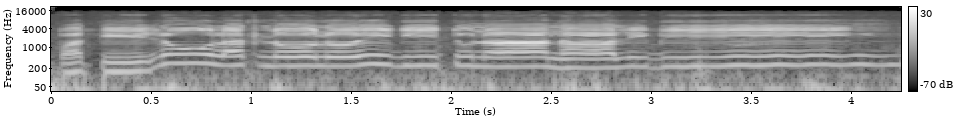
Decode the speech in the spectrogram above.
Pati lula't lolo'y dito na nalibing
